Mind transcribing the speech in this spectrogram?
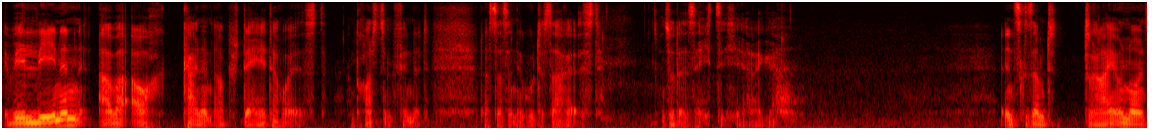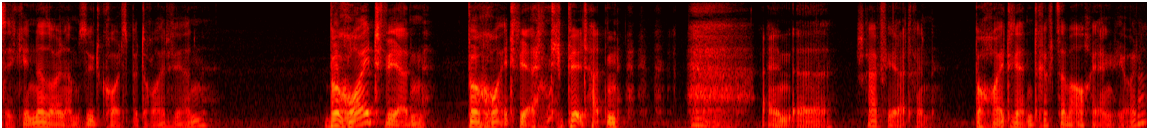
Wir lehnen aber auch keinen ab, der hetero ist und trotzdem findet, dass das eine gute Sache ist. So der 60-Jährige. Insgesamt 93 Kinder sollen am Südkreuz betreut werden. Bereut werden! Bereut werden! Die Bild hatten einen äh, Schreibfehler drin. Bereut werden trifft es aber auch irgendwie, oder?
